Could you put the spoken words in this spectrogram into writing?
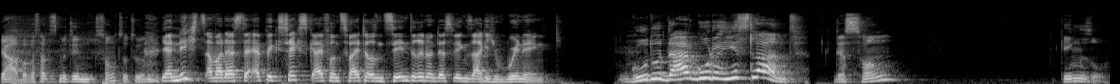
Ja, aber was hat es mit dem Song zu tun? Ja, nichts, aber da ist der Epic Sex Guy von 2010 drin und deswegen sage ich Winning. Gudu Dargur Island. Der Song ging so.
